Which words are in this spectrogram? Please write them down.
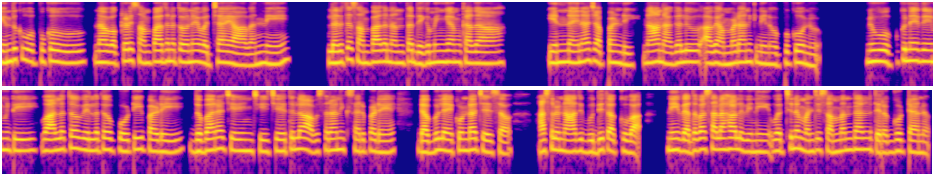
ఎందుకు ఒప్పుకోవు? నా ఒక్కడి సంపాదనతోనే వచ్చాయా అవన్నీ? లలిత సంపాదనంతా దిగమింగాం కదా? ఎన్నైనా చెప్పండి. నా నగలు అవి అమ్మడానికి నేను ఒప్పుకోను. నువ్వు ఒప్పుకునేదేమిటి? వాళ్ళతో వీళ్ళతో పోటీ పడి దుబారా చేయించి చేతిలో అవసరానికి సరిపడే డబ్బు లేకుండా చేశావు. అసలు నాది బుద్ధి తక్కువ. నీ వెధవ సలహాలు విని వచ్చిన మంచి సంబంధాలను తిరగ్గొట్టాను.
